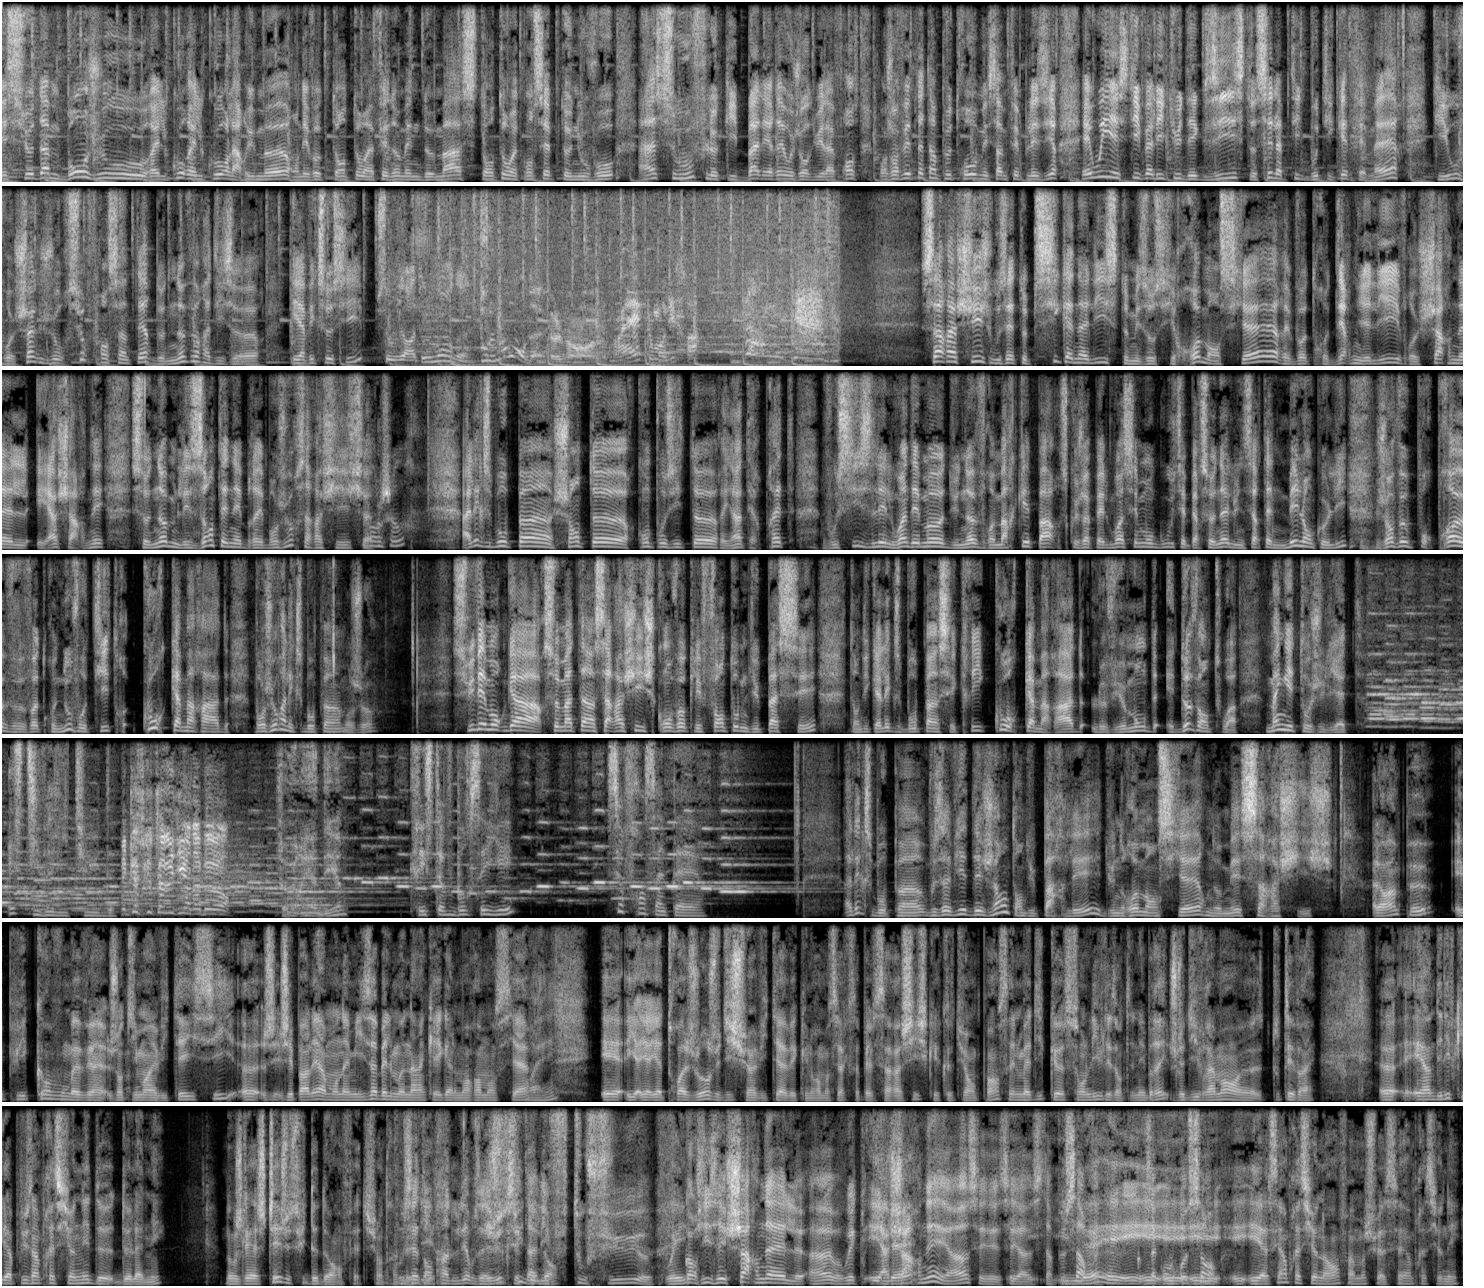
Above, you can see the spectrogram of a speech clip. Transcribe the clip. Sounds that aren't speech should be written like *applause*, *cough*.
Messieurs, dames, bonjour. Elle court, elle court, la rumeur. On évoque tantôt un phénomène de masse, tantôt un concept nouveau, un souffle qui balayerait aujourd'hui la France. Bon, j'en fais peut-être un peu trop, mais ça me fait plaisir. Et oui, Estivalitude existe. C'est la petite boutique éphémère qui ouvre chaque jour sur France Inter de 9h à 10h. Et avec ceci... C'est ouvert à tout le monde. Tout le monde Tout le monde. Ouais, tout le monde y sera. Formidable Sarah Chiche, vous êtes psychanalyste mais aussi romancière et votre dernier livre, Charnel et acharné, se nomme Les Enténébrés. Bonjour Sarah Chiche. Bonjour. Alex Baupin, chanteur, compositeur et interprète, vous ciselez loin des modes une œuvre marquée par ce que j'appelle, moi c'est mon goût, c'est personnel, une certaine mélancolie. J'en veux pour preuve votre nouveau titre, Cours camarade. Bonjour Alex Baupin. Bonjour. Suivez mon regard. Ce matin, Sarah Chiche convoque les fantômes du passé, tandis qu'Alex Baupin s'écrit Cours camarade, le vieux monde est devant toi. Magnéto Juliette. Estivalitude. Mais qu'est-ce que ça veut dire d'abord? Ça veut rien dire. Christophe Bourseiller sur France Inter. Alex Baupin, vous aviez déjà entendu parler d'une romancière nommée Sarah Chiche? Alors un peu. Et puis quand vous m'avez gentiment invité ici, euh, j'ai parlé à mon amie Isabelle Monin, qui est également romancière. Ouais. Et il y, a, il y a trois jours, je lui dis, je suis invité avec une romancière qui s'appelle Sarah Chiche. Qu'est-ce que tu en penses? Elle m'a dit que son livre Les Enténébrés, je le dis vraiment, euh, tout est vrai, euh, est un des livres qui l'a plus impressionné de, de l'année. Donc je l'ai acheté, je suis dedans en fait. Je suis en train Vous de le êtes en lire. train de le lire, vous avez Je vu que c'est un dedans. livre touffu. euh, Oui. Quand je disais charnel hein, oui, et Il est- acharné, hein, c'est c'est c'est un peu ça, en est, fait, et, ça et- qu'on ressent. et- et- et assez impressionnant. Enfin, moi, je suis assez impressionné.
